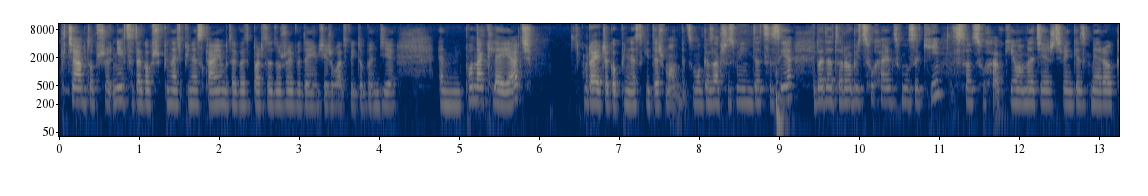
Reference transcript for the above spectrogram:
Chciałam to, przy... nie chcę tego przypinać pineskami, bo tego jest bardzo dużo i wydaje mi się, że łatwiej to będzie ponaklejać. W razie czego pineski też mam, więc mogę zawsze zmienić decyzję. Będę to robić słuchając muzyki, stąd słuchawki. Mam nadzieję, że dźwięk jest w miarę ok,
